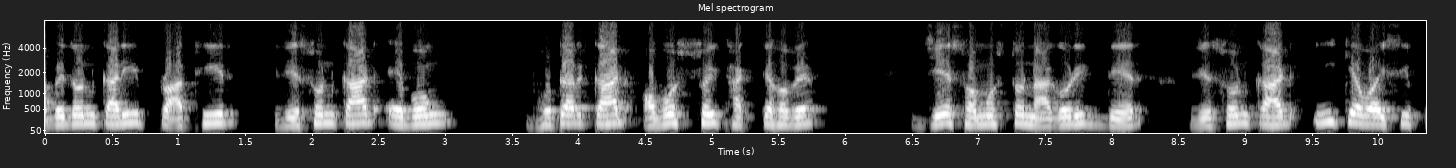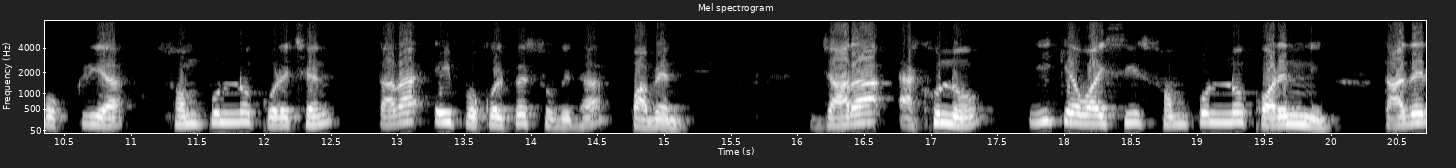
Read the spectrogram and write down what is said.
আবেদনকারী প্রার্থীর রেশন কার্ড এবং ভোটার কার্ড অবশ্যই থাকতে হবে। যে সমস্ত নাগরিকদের রেশন কার্ড ই কেওয়াইসি প্রক্রিয়া সম্পূর্ণ করেছেন, তারা এই প্রকল্পের সুবিধা পাবেন। যারা এখনও ই কেওয়াইসি সম্পূর্ণ করেননি, তাদের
